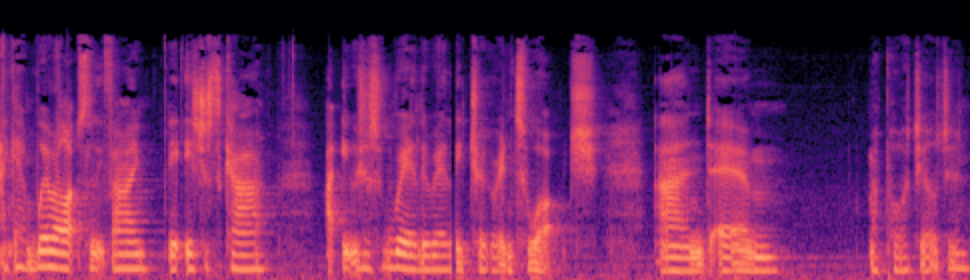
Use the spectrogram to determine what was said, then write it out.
again, we're all absolutely fine. It is just a car. It was just really, really triggering to watch. And um, my poor children,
